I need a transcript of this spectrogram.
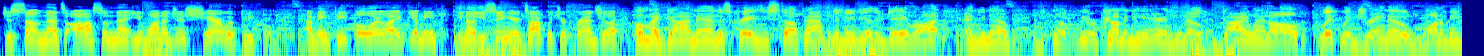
Just something that's awesome that you want to just share with people. I mean, people are like, I mean, you know, you sit here and talk with your friends. You're like, oh my god, man, this crazy stuff happened to me the other day, Rot. And you know, you know, we were coming here, and you know, guy went all liquid Drano wannabe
